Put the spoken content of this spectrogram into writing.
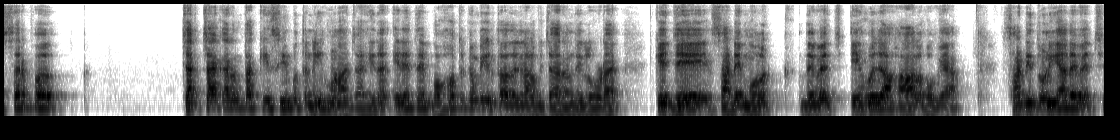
ਸਿਰਫ ਚਰਚਾ ਕਰਨ ਤੱਕ ਹੀ ਸੀਮਿਤ ਨਹੀਂ ਹੋਣਾ ਚਾਹੀਦਾ। ਇਹਦੇ ਤੇ ਬਹੁਤ ਗੰਭੀਰਤਾ ਦੇ ਨਾਲ ਵਿਚਾਰਾਂ ਦੀ ਲੋੜ ਹੈ ਕਿ ਜੇ ਸਾਡੇ ਮੁਲਕ ਦੇ ਵਿੱਚ ਇਹੋ ਜਿਹਾ ਹਾਲ ਹੋ ਗਿਆ, ਸਾਡੀ ਦੁਨੀਆ ਦੇ ਵਿੱਚ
